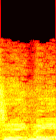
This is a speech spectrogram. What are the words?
take me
